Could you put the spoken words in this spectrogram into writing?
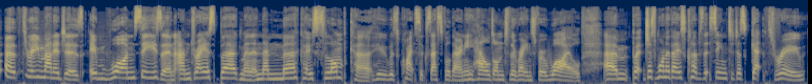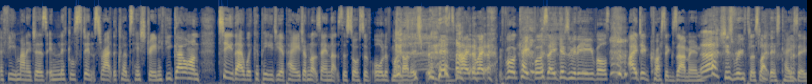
uh, three managers in one season Andreas Bergmann and then Mirko Slomka, who was quite successful there and he held on to the reins for a while. Um, but just one of those clubs that seemed to just get through a few managers in little stints throughout the club's history. And if you go on to their Wikipedia page, I'm not saying that's the source of all of my knowledge for this, by the way, before Kait Borsay gives me the evils, I did cross examine. She's ruthless like this, Casey.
